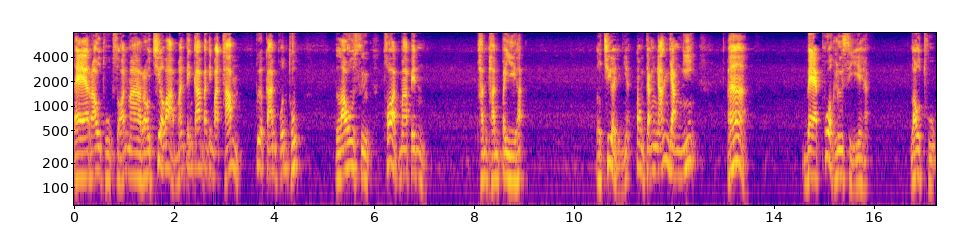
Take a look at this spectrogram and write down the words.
แต่เราถูกสอนมาเราเชื่อว่ามันเป็นการปฏิบัติธรรม เพื่อการพ้นทุกข์เราสืบทอดมาเป็นพันพันปีครับเราเชื่ออย่างเงี้ย ต้องจังงั้นอย่างนี้อ่า แบบพวกฤาษีฮะเราถูก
